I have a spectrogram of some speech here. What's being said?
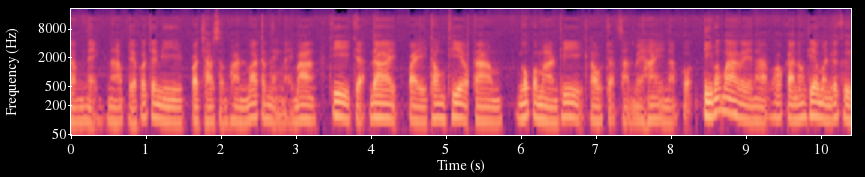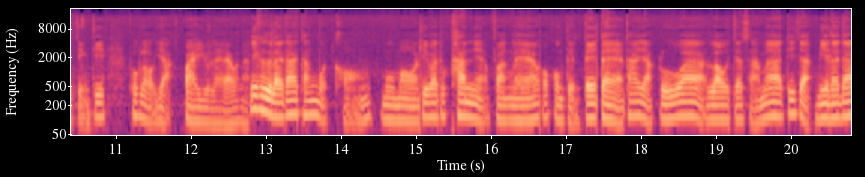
ตำแหน่งนะครับเดี๋ยวก็จะมีประชาสัมพันธ์ว่าตำแหน่งไหนบ้าง ที่จะได้ไปท่องเที่ยวตามงบประมาณที่เราจัดสรรไว้ให้นะก็ดีมากๆเลยนะครับเพราะการท่องเที่ยวมันก็คือสิ่งที่พวกเราอยากไปอยู่แล้วนะนี่คือรายได้ทั้งหมดของมูมอนคิดว่าทุกท่านเนี่ยฟังแล้วก็คงตื่นเต้น แต่ถ้าอยากรู้ว่าเราจะสามารถที่จะมีรายได้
